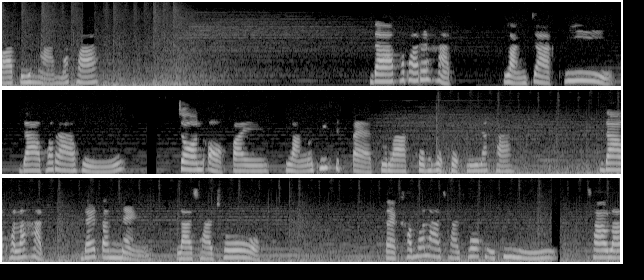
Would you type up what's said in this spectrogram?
ปาฏิหาริย์นะคะ ดาวพระพฤหัส หลังจากที่ดาวพระราหู จรออกไปหลังวันที่ 18 ตุลาคม 66 นี้นะคะ ดาวพระรหัสได้ตำแหน่งราชาโชค แต่คำว่าราชาโชคในที่นี้ ชาวรา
